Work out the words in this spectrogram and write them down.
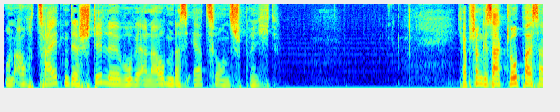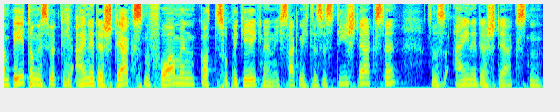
und auch Zeiten der Stille, wo wir erlauben, dass er zu uns spricht. Ich habe schon gesagt, Lobpreis Anbetung ist wirklich eine der stärksten Formen, Gott zu begegnen. Ich sage nicht, das ist die stärkste, sondern es ist eine der stärksten.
